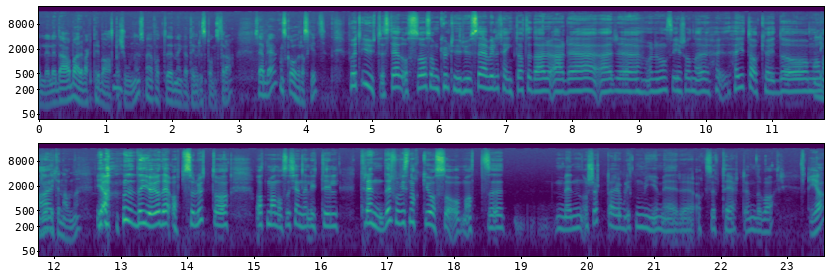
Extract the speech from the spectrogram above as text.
Eller det har bare vært privatpersoner som jeg har fått eh, negativ respons fra. Så jeg ble ganske overrasket. På et utested også, som Kulturhuset. Jeg ville tenkt at det der er det er, eh, Hva er det man sier sånn der, høy, høy takhøyde og man Ligger er litt i navnet. Ja, det gjør jo det absolutt. Og at man også kjenner litt til trender. For vi snakker jo også om at eh, menn og skjørt er jo blitt mye mer eh, akseptert enn det var. Ja,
